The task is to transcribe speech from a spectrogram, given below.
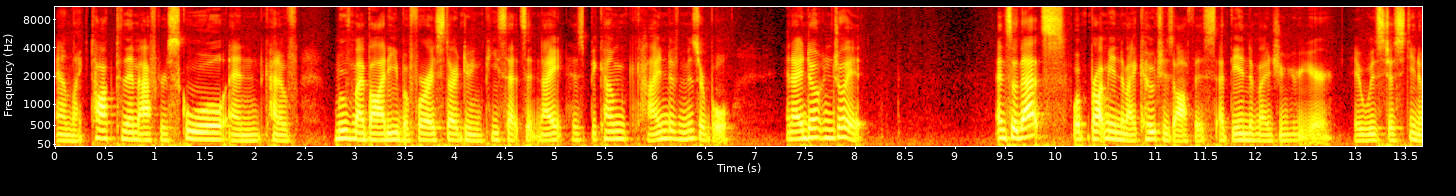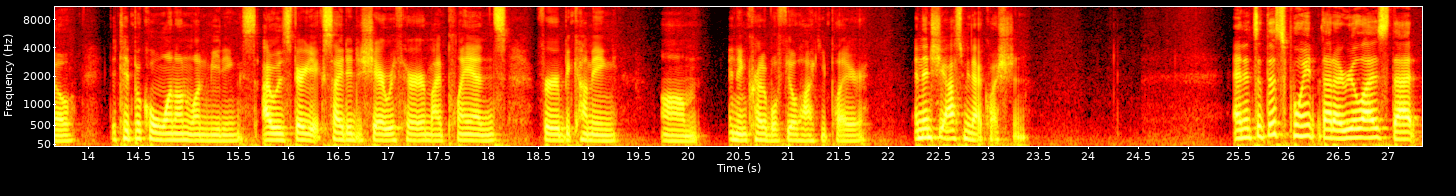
and like talk to them after school and kind of move my body before I start doing P sets at night has become kind of miserable and I don't enjoy it. And so that's what brought me into my coach's office at the end of my junior year. It was just, you know, the typical one-on-one -on -one meetings. I was very excited to share with her my plans for becoming um, an incredible field hockey player. And then she asked me that question. And it's at this point that I realized that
